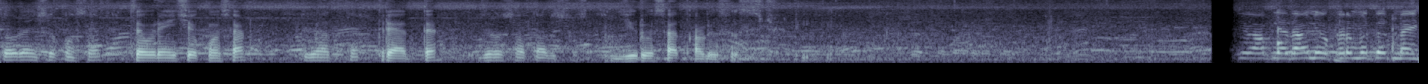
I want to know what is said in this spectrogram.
चौऱ्याऐंशी एकोणसाठ. चौऱ्याऐंशी एकोणसाठ. त्र्याहत्तर. त्र्याहत्तर. झिरो सात अडुसष्ट. झिरो सात अडुसष्ट. ठीक. आपल्या धावण्यावर खरं मतच नाही.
